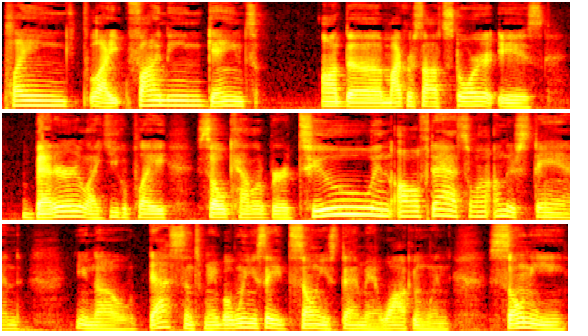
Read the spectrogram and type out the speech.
playing like finding games on the Microsoft Store is better. Like you could play Soul Calibur 2 and all of that, so I understand you know, that sentiment. But when you say Sony's dead man walking, when Sony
